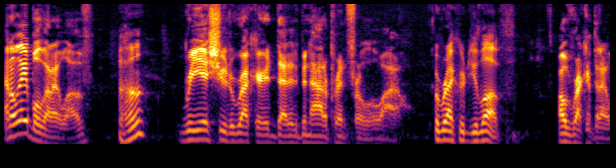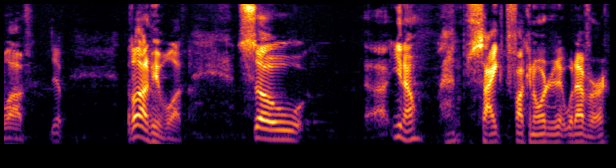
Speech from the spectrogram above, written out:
and a label that I love Uh huh. reissued a record that had been out of print for a little while. A record you love. A record that I love. Yep. That a lot of people love. So, uh, you know, psyched, fucking ordered it, whatever.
